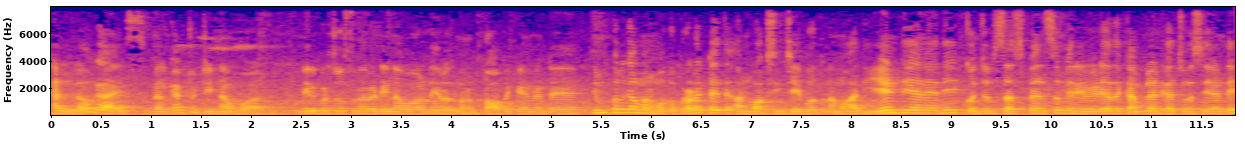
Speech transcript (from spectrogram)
Hello guys welcome to dinner world మీరు ఇప్పుడు చూస్తున్నారు డిన్నర్ వరల్డ్ ఈరోజు మనం టాపిక్ ఏంటంటే సింపుల్గా మనం ఒక ప్రోడక్ట్ అయితే అన్బాక్సింగ్ చేయబోతున్నాము. అది ఏంటి అనేది కొంచెం సస్పెన్స్ మీరు ఈ వీడియో అయితే కంప్లీట్గా చూసేయండి.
